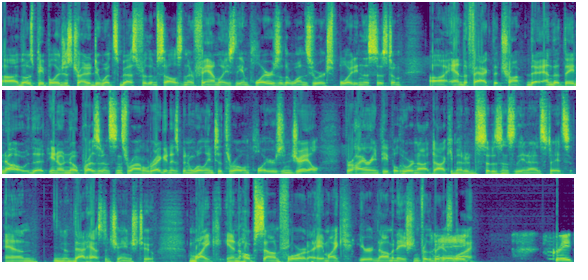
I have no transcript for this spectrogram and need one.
Uh, those people are just trying to do what's best for themselves and their families. The employers are the ones who are exploiting the system, uh, and the fact that Trump and that they know that you know no president since Ronald Reagan has been willing to throw employers in jail for hiring people who are not documented citizens of the United States, and you know, that has to change too. Mike in Hobe Sound, Florida. Hey, Mike, your nomination for the biggest hey. lie. Great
